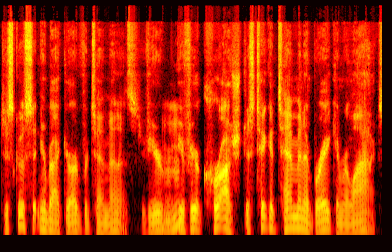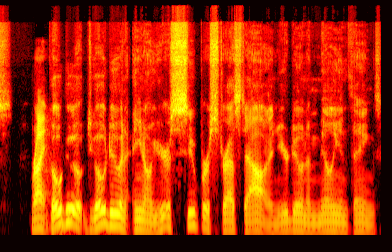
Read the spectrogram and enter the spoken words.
just go sit in your backyard for 10 minutes. If you're mm-hmm. if you're crushed just take a 10 minute break and relax. Right. Go do go do an you know you're super stressed out and you're doing a million things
